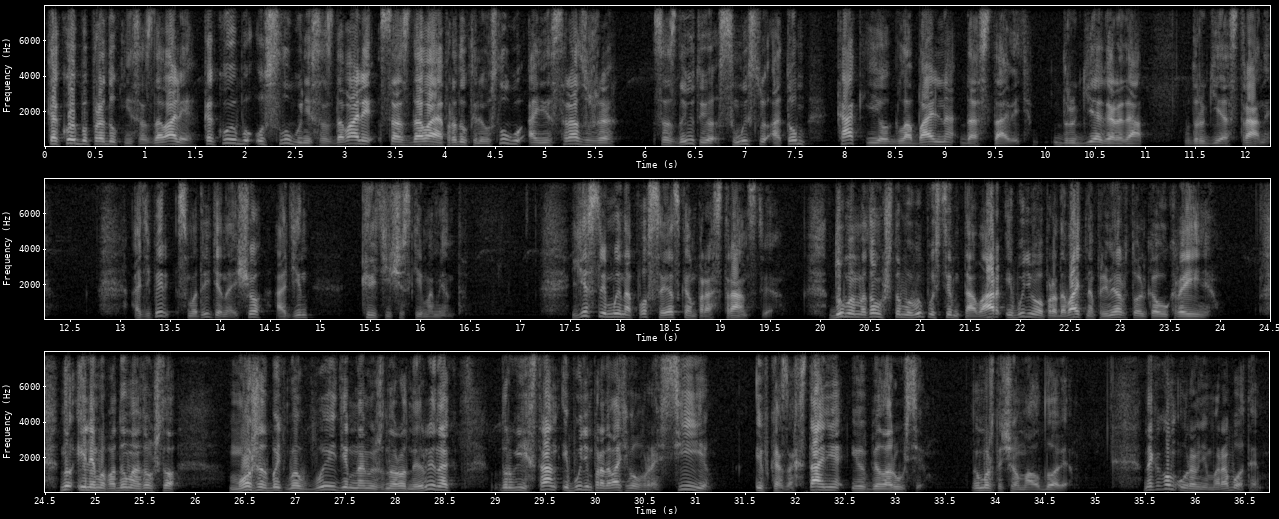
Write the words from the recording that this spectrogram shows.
Какой бы продукт ни создавали, какую бы услугу ни создавали, создавая продукт или услугу, они сразу же создают ее с мыслью о том, как ее глобально доставить в другие города, в другие страны. А теперь смотрите на еще один критический момент. Если мы на постсоветском пространстве думаем о том, что мы выпустим товар и будем его продавать, например, только в Украине, ну или мы подумаем о том, что может быть мы выйдем на международный рынок других стран и будем продавать его в России, и в Казахстане, и в Беларуси. Ну может еще в Молдове. На каком уровне мы работаем?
